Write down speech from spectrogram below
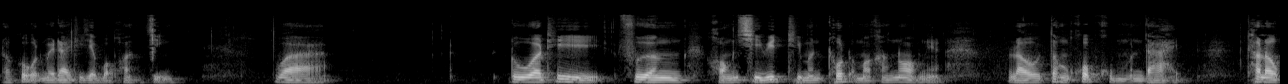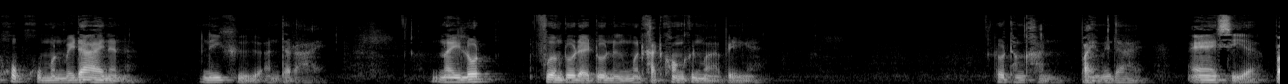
เราก็อดไม่ได้ที่จะบอกความจริง ว่าตัวที่เฟืองของชีวิตที่มันทดออกมาข้างนอกเนี่ย เราต้องควบคุมมันได้ ถ้าเราควบคุมมันไม่ได้นั่นนี่คืออันตราย ในรถเฟืองตัวใดตัวหนึ่ง มันขัดข้องขึ้นมาเป็นไงรถทั้งคันไปไม่ได้ แอร์เสียไป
